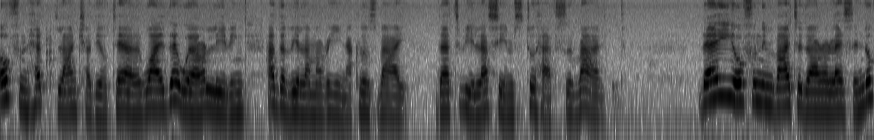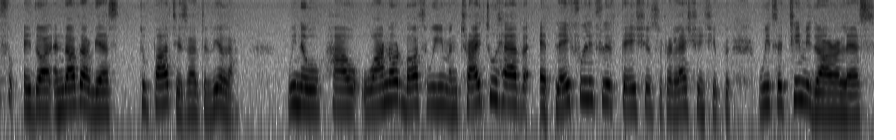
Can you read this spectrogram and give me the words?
often had lunch at the hotel while they were living at the Villa Marina close by. That villa seems to have survived. They often invited RLS and, uh, and other guests to parties at the villa. We know how one or both women tried to have a playfully flirtatious relationship with a timid RLS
